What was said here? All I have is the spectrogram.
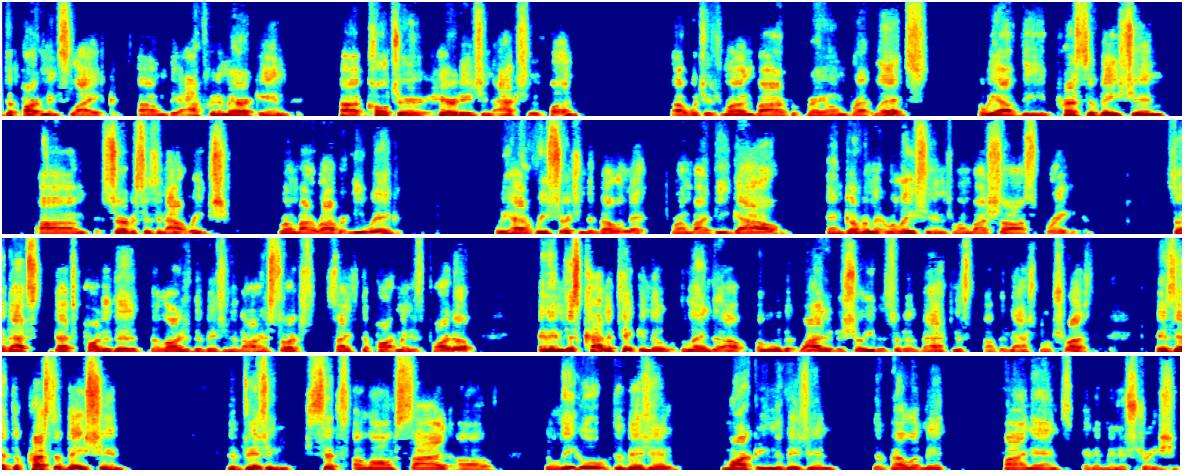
departments like um, the African American uh, Culture, Heritage, and Action Fund, uh, which is run by our very own Brent Leggs. We have the Preservation um, Services and Outreach, run by Robert Ewig. We have Research and Development, run by Dee Gow, and Government Relations, run by Shaw Sprague. So that's, that's part of the, the larger division that our Historic Sites Department is part of. And then just kind of taking the the lens out a little bit wider to show you the sort of vastness of the National Trust is that the preservation division sits alongside of the legal division, marketing division, development, finance, and administration.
